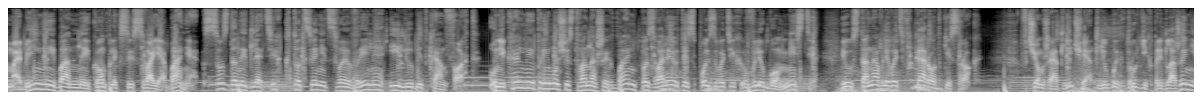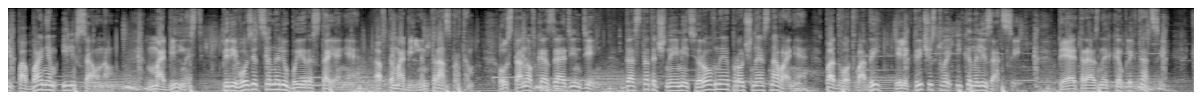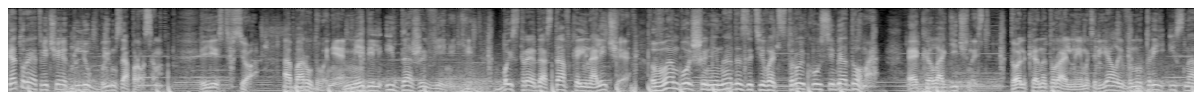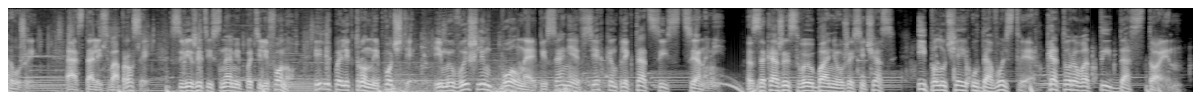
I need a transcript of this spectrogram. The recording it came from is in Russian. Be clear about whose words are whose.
Speaker 1: Мобильные банные комплексы «Своя баня» созданы для тех, кто ценит свое время и любит комфорт. Уникальные преимущества наших бань позволяют использовать их в любом месте и устанавливать в короткий срок. В чем же отличие от любых других предложений по баням или саунам? Мобильность перевозится на любые расстояния автомобильным транспортом. Установка за один день. Достаточно иметь ровное прочное основание, подвод воды, электричество и канализации. Пять разных комплектаций, которые отвечают любым запросам. Есть все. Оборудование, мебель и даже веники. Быстрая доставка и наличие. Вам больше не надо затевать стройку у себя дома. Экологичность. Только натуральные материалы внутри и снаружи. Остались вопросы? Свяжитесь с нами по телефону или по электронной почте, и мы вышлем полное описание всех комплектаций с ценами. Закажи свою баню уже сейчас и получай удовольствие, которого ты достоин.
